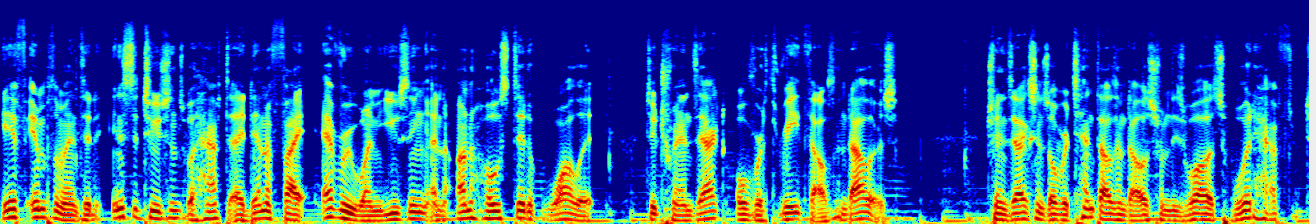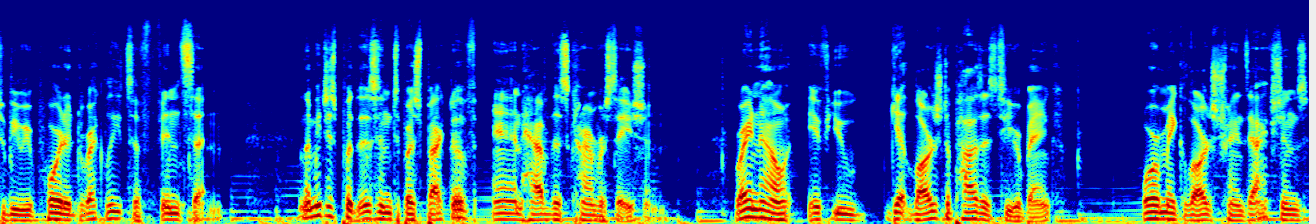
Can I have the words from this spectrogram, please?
If implemented, institutions will have to identify everyone using an unhosted wallet to transact over $3,000. Transactions over $10,000 from these wallets would have to be reported directly to FinCEN. Let me just put this into perspective and have this conversation. Right now, if you get large deposits to your bank or make large transactions,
